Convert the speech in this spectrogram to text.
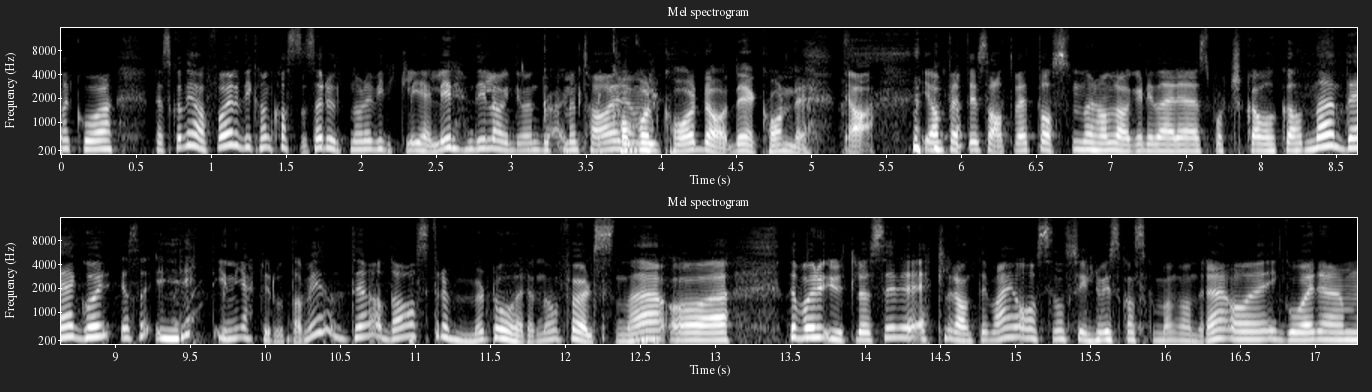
NRK. Det skal de ha for. De kan kaste seg rundt når det virkelig gjelder. De lagde jo en dokumentar. Kavalkader, det kan de. Ja. Jan Petter Saltvedt også, når han lager de der sportskavalkadene. Det går altså, rett inn i hjerterota mi. Det, da strømmer tårene og følelsene. Og det bare utløser et eller annet i meg, og sannsynligvis ganske mange andre. Og i går, um,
